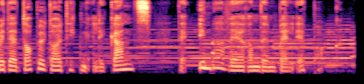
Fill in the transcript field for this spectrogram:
mit der doppeldeutigen Eleganz der immerwährenden Belle Epoque.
